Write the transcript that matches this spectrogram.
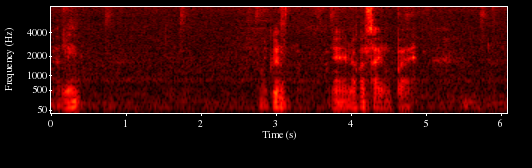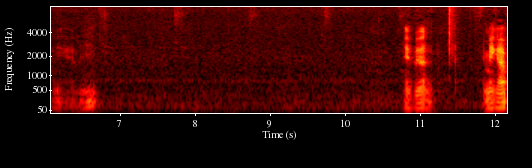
แบบนี้เพื่อนอ่าแล้วก็ใส่ลงไปนี่แบบนี้เพื่อนเห็นไหมครับ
